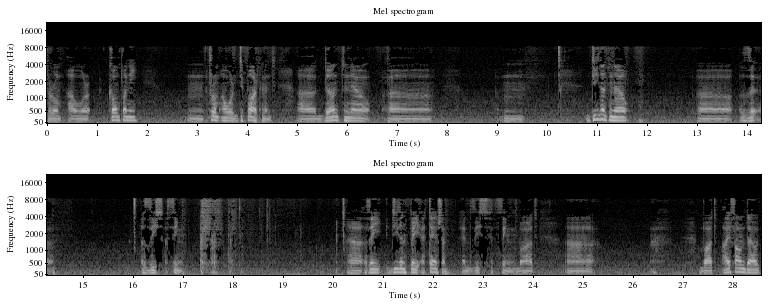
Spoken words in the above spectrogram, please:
from our company, um, from our department, uh, don't know. Um, didn't know uh, the uh, this thing. uh, they didn't pay attention at this thing, but but I found out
